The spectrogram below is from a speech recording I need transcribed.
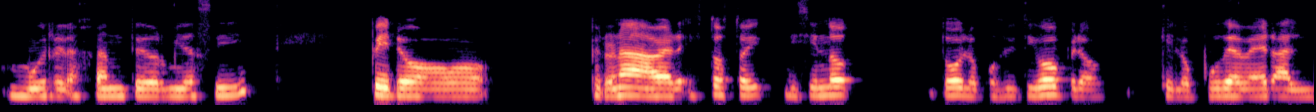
muy relajante dormir así, pero, pero nada, a ver, esto estoy diciendo todo lo positivo, pero que lo pude ver al,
